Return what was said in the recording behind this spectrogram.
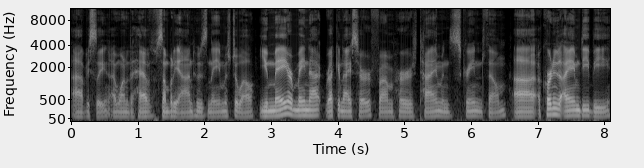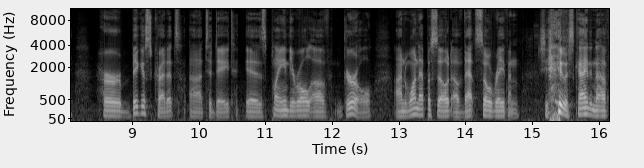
Obviously, I wanted to have somebody on whose name is Joelle. You may or may not recognize her from her time in screen and film. Uh, according to IMDb, her biggest credit uh, to date is playing the role of Girl on one episode of That's So Raven. She was kind enough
